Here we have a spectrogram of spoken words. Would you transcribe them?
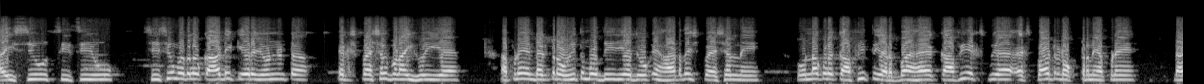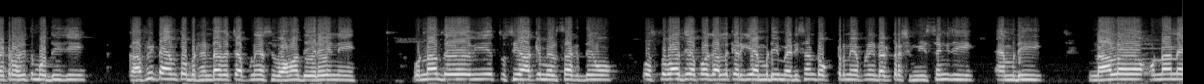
ਆਈਸੀਯੂ ਸੀਸੀਯੂ ਸੀਸੀਯੂ ਮਤਲਬ ਕਾਰਡਿਕ ਕੇਅਰ ਯੂਨਿਟ ਇੱਕ ਸਪੈਸ਼ਲ ਬਣਾਈ ਹੋਈ ਹੈ। ਆਪਣੇ ਡਾਕਟਰ ਰੋਹਿਤ ਮੋਦੀ ਜੀ ਹੈ ਜੋ ਕਿ ਹਾਰਟ ਦੇ ਸਪੈਸ਼ਲ ਨੇ। ਉਹਨਾਂ ਕੋਲ ਕਾਫੀ ਤਜਰਬਾ ਹੈ, ਕਾਫੀ ਐਕਸਪਰਟ ਡਾਕਟਰ ਨੇ ਆਪਣੇ ਡਾਕਟਰ ਰੋਹਿਤ ਮੋਦੀ ਜੀ। ਕਾਫੀ ਟਾਈਮ ਤੋਂ ਬਠਿੰਡਾ ਵਿੱਚ ਆਪਣੀਆਂ ਸੇਵਾਵਾਂ ਦੇ ਰਹੇ ਨੇ। ਉਹਨਾਂ ਦੇ ਵੀ ਤੁਸੀਂ ਆ ਕੇ ਮਿਲ ਸਕਦੇ ਹੋ। ਉਸ ਤੋਂ ਬਾਅਦ ਜੇ ਆਪਾਂ ਗੱਲ ਕਰੀਏ ਐਮਡੀ ਮੈਡੀਸਨ ਡਾਕਟਰ ਨੇ ਆਪਣੇ ਡਾਕਟਰ ਸ਼ਮੀਤ ਸਿੰਘ ਜੀ ਐਮਡੀ ਨਾਲ ਉਹਨਾਂ ਨੇ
